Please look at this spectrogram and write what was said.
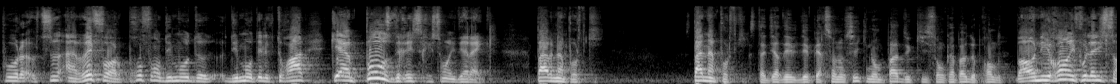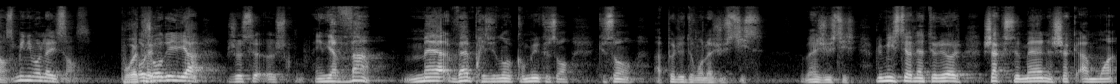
pour un réforme profond du mode, du mode électoral qui impose des restrictions et des règles. Pas n'importe qui. Pas n'importe qui. C'est-à-dire des, des, personnes aussi qui n'ont pas de, qui sont capables de prendre. Bah, en Iran, il faut la licence, minimum de la licence. Aujourd'hui, il y a, je sais, euh, il y a 20 maires, 20 présidents de communes qui sont, qui sont appelés devant la justice. 20 justice. Le ministère de l'Intérieur, chaque semaine, chaque mois,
